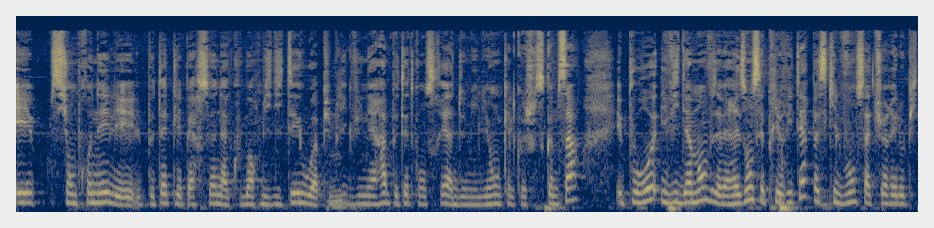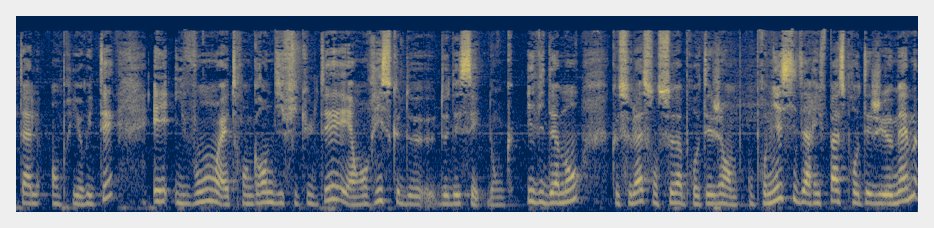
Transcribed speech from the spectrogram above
Et si on prenait les, peut-être les personnes à comorbidité ou à public vulnérable, peut-être qu'on serait à 2 millions, quelque chose comme ça. Et pour eux, évidemment, vous avez raison, c'est prioritaire parce qu'ils vont saturer l'hôpital en priorité et ils vont être en grande difficulté et en risque de, de décès. Donc évidemment que ceux-là sont ceux à protéger en, premier. S'ils n'arrivent pas à se protéger eux-mêmes,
